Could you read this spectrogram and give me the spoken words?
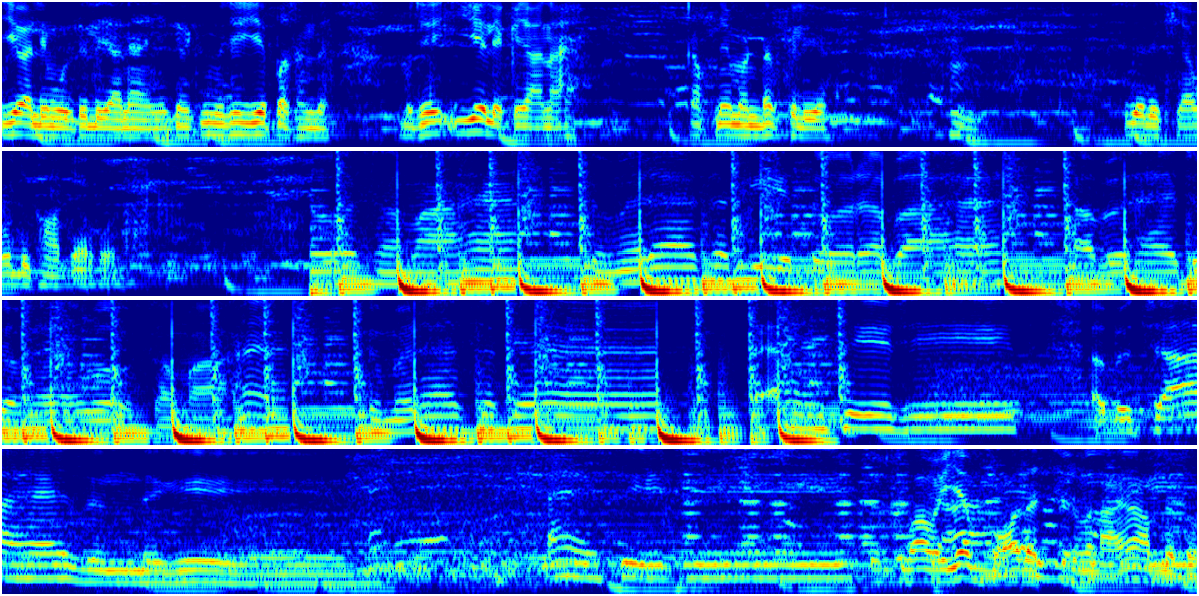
ये वाली मूर्ति ले जाने आएँगे क्योंकि मुझे ये पसंद है। मुझे ये लेके जाना है अपने मंडप के लिए। हम्म, ये देखिए, वो दिखाते हैं आपको। वो समा है, तुम रह सकी तो रबा है। अब है जो है, वो समा है, तुम रह सके। ऐसी जीत, अब चाहे ज़िंदगी। वाह भैया बहुत अच्छे से बनाया आपने तो।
